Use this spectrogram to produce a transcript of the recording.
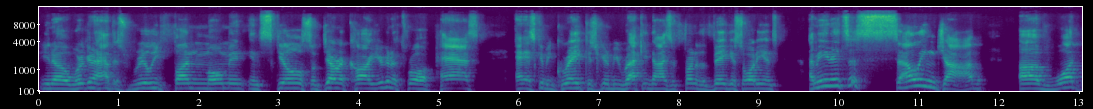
you know, we're going to have this really fun moment in skills. So, Derek Carr, you're going to throw a pass and it's going to be great because you're going to be recognized in front of the Vegas audience. I mean, it's a selling job of what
